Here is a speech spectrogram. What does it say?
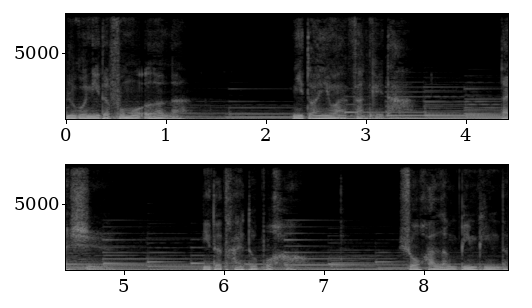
如果你的父母饿了，你端一碗饭给他，但是你的态度不好，说话冷冰冰的。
